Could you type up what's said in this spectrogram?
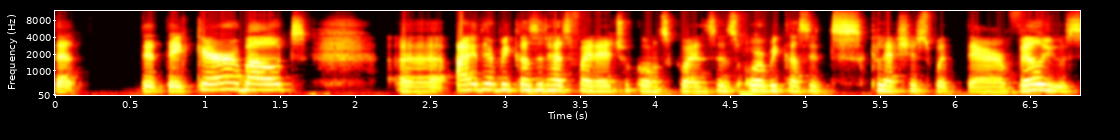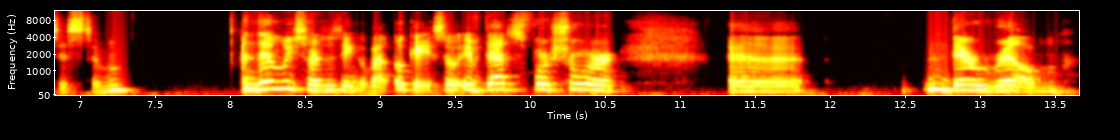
that that they care about. Uh, either because it has financial consequences or because it clashes with their value system. And then we start to think about okay, so if that is for sure uh, their realm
